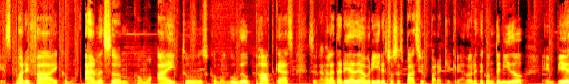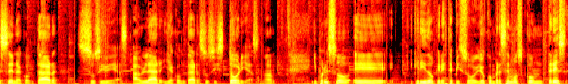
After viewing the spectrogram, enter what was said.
Spotify, como Amazon, como iTunes, como Google Podcast, se dan a la tarea de abrir estos espacios para que creadores de contenido empiecen a contar sus ideas, a hablar y a contar sus historias. Y por eso eh, he querido que en este episodio conversemos con tres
